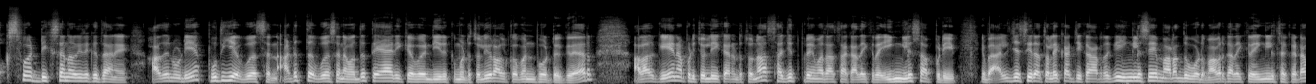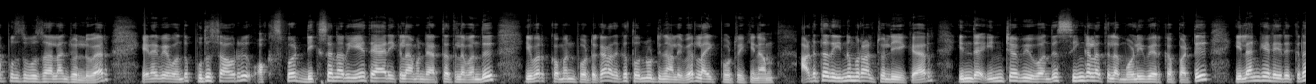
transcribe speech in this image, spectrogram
ஆக்ஸ்போர்ட் டிக்ஷனரி இருக்கு தானே அதனுடைய புதிய வேர்ஷன் அடுத்த வேர்ஷனை வந்து தயாரிக்க வேண்டி இருக்குமென்று சொல்லி ஒரு ஆள் கமெண்ட் போட்டிருக்கிறார். அதாவது ஏன் அப்படி சொல்லியிருக்காருன்னு சொன்னால் சஜித் பிரேமதாசா கதைக்கிற இங்கிலீஷ் அப்படி. இப்போ அல் ஜசீரா தொலைக்காட்சிக்காரருக்கு இங்கிலீஷே மறந்து போடும் அவர் கதைக்கிற இங்கிலீஷை கேட்டால் புதுசு புதுசாலாம் சொல்லுவார். எனவே வந்து புதுசாக ஒரு ஆக்ஸ்போர்ட் டிக்ஷனரியே தயாரிக்கலாம் என்ற அர்த்தத்தில் வந்து இவர் கமெண்ட் போட்டிருக்கார். அதுக்கு தொண்ணூற்றி நாலு பேர் லைக் போட்டிருக்கணும் அடுத்தது இன்னும் ஒரு ஆள் சொல்லியிருக்கார். இந்த இன்டர்வியூ வந்து சிங்களத்தில் மொழிபெயர்க்கப்பட்டு இலங்கையில் இருக்கிற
